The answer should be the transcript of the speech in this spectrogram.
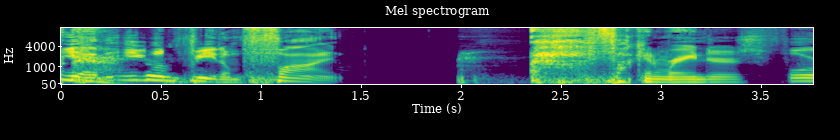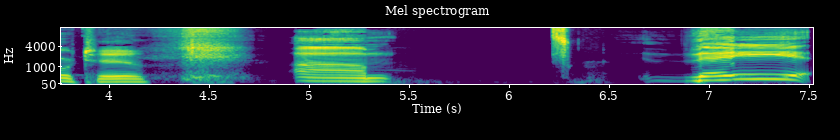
Yeah, the Eagles beat them. Fine. Fucking Rangers four two. Um, they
